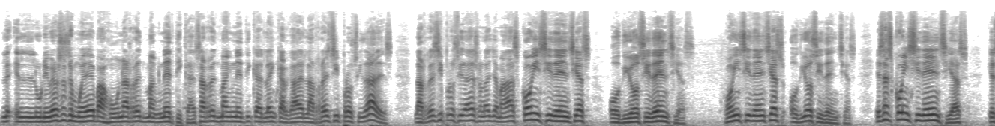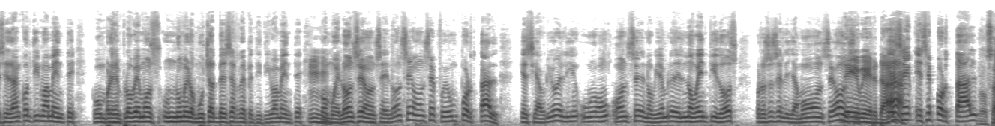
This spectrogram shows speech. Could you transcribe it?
El universo se mueve bajo una red magnética. Esa red magnética es la encargada de las reciprocidades. Las reciprocidades son las llamadas coincidencias o diosidencias coincidencias o diosidencias. Esas coincidencias que se dan continuamente, como por ejemplo vemos un número muchas veces repetitivamente, como el 1111. El 1111 fue un portal que se abrió el i- un- 11 de noviembre del 92, por eso se le llamó 1111. ¿De verdad? Ese, ese portal No se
